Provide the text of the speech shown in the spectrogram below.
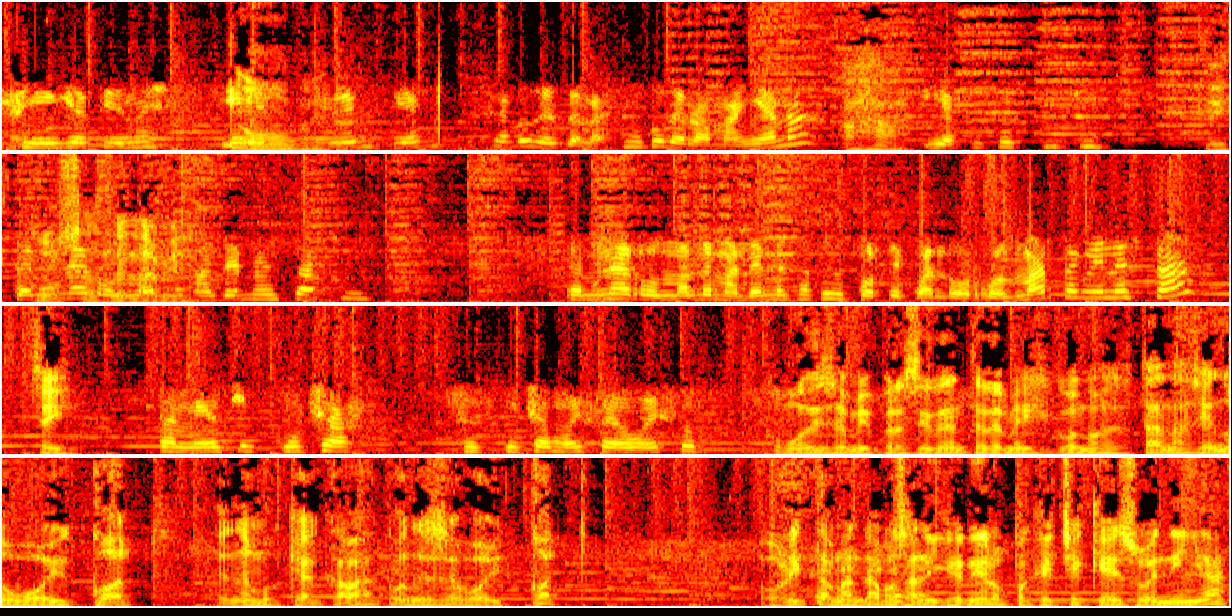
Sí, ya tiene. Y yo empiezo a escucharlo desde las 5 de la mañana. Ajá. Y así se escucha. Qué cosas de la vida. Le mandé mensajes. También a Rosmar le mandé mensajes porque cuando Rosmar también está. Sí también se escucha, se escucha muy feo eso. Como dice mi presidente de México, nos están haciendo boicot. Tenemos que acabar con ese boicot. Ahorita mandamos al ingeniero para que cheque eso, ¿eh, niña?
